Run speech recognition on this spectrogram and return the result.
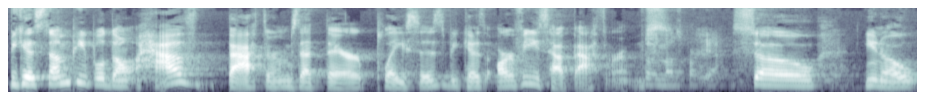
because some people don't have bathrooms at their places because RVs have bathrooms. For the most part, yeah. So, you know,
